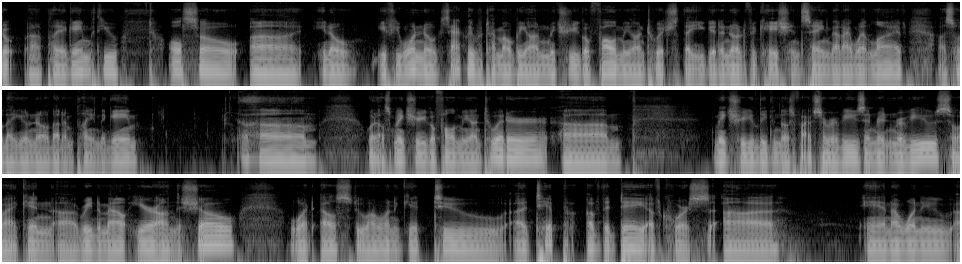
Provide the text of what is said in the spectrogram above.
uh, play a game with you. Also, uh, you know, if you want to know exactly what time I'll be on, make sure you go follow me on Twitch so that you get a notification saying that I went live, uh, so that you'll know that I'm playing the game. Um, what else? Make sure you go follow me on Twitter. Um, make sure you're leaving those five star reviews and written reviews so I can uh, read them out here on the show. What else do I want to get to? A tip of the day, of course. Uh, and I want to,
